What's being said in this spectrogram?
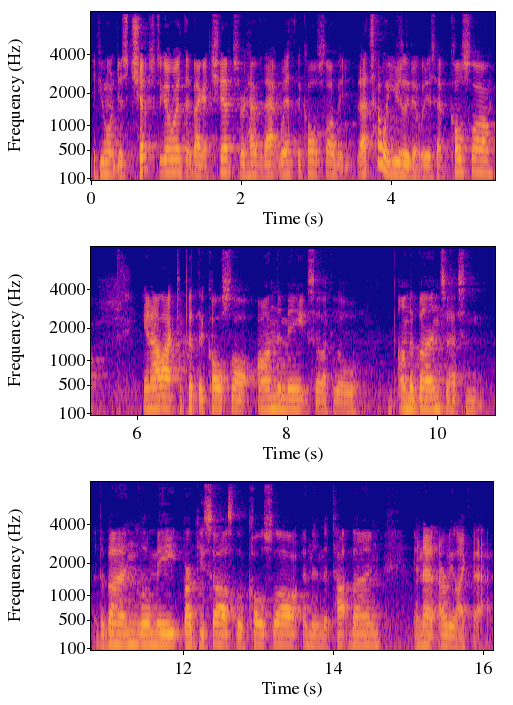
If you want just chips to go with it, bag of chips, or have that with the coleslaw. But that's how we usually do it. We just have coleslaw and I like to put the coleslaw on the meat, so like a little on the bun. So I have some the bun, a little meat, barbecue sauce, a little coleslaw, and then the top bun, and that I really like that.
